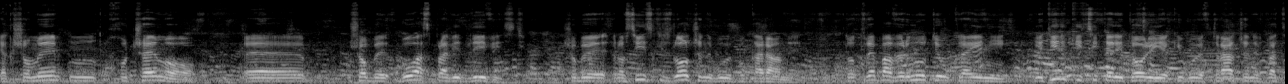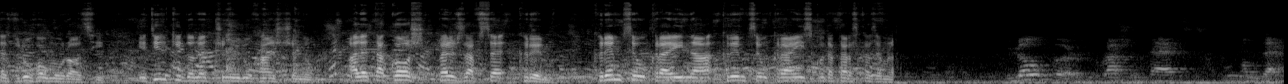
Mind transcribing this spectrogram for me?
якщо ми хочемо, е, щоб була справедливість, щоб російські злочини були покарані, то треба вернути Україні не тільки ці території, які були втрачені в 22-му році, не тільки Донеччину і Луганщину, але також, перш за все, Крим. Крим це Україна, Крим це українсько-татарська земля. Loafer Russian texts on that.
